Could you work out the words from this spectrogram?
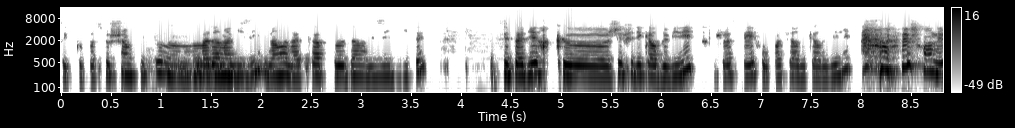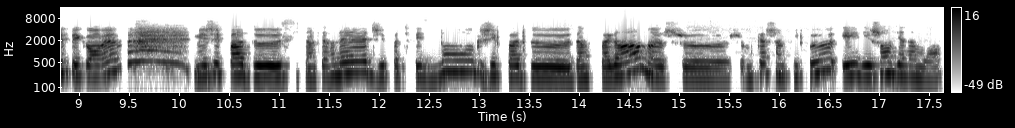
c'est que parce que je suis un petit peu Madame Invisible, hein, la cape d'invisibilité, c'est-à-dire que j'ai fait des cartes de visite. Je sais, il faut pas faire des cartes de visite, j'en ai fait quand même, mais j'ai pas de site internet, j'ai pas de Facebook, j'ai pas de d'Instagram. Je, je me cache un petit peu et les gens viennent à moi.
